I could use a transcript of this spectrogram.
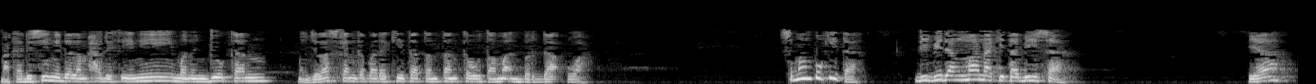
Maka di sini dalam hadis ini menunjukkan, menjelaskan kepada kita tentang keutamaan berdakwah. Semampu kita, di bidang mana kita bisa. Ya,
